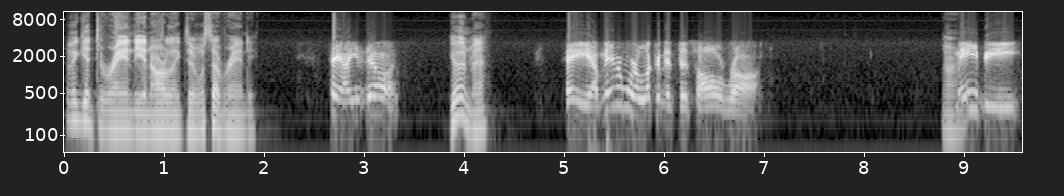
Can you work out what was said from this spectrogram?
Let me get to Randy in Arlington. What's up, Randy? Hey, how you doing? Good, man. Hey, uh, maybe we're looking at this all wrong. All right. Maybe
